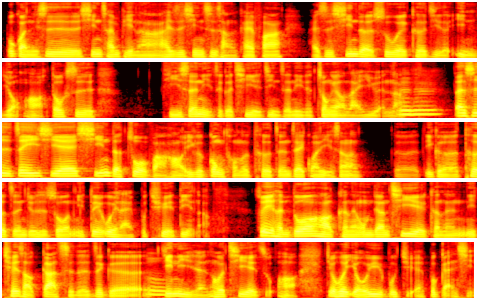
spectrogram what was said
不管你是新产品啊，还是新市场的开发，还是新的数位科技的应用哈，都是。提升你这个企业竞争力的重要来源呐，但是这一些新的做法哈，一个共同的特征在管理上的一个特征就是说，你对未来不确定啊，所以很多哈，可能我们讲企业可能你缺少 guts 的这个经理人或企业主哈，就会犹豫不决，不敢行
